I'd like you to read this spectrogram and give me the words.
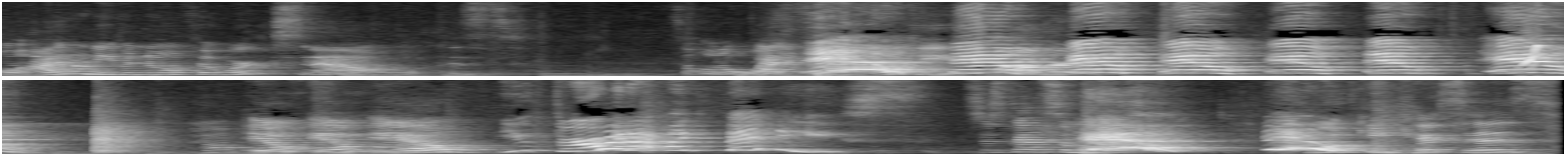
Well, I don't even know if it works now because it's a little wet. Ew! Loki, Ew! Ew! Ew! Ew! Ew! Ew! Ew, ew, ew. You threw it at my face. It's just got some Ew! Ew! Loki kisses.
